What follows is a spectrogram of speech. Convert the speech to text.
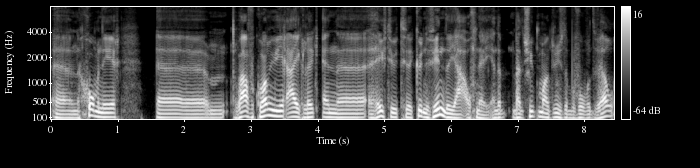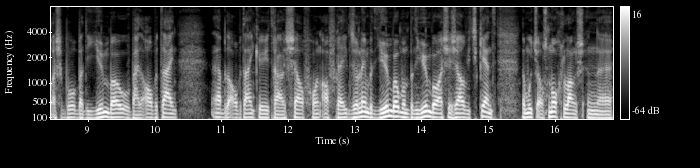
uh, goh meneer, waarvoor kwam u hier eigenlijk en uh, heeft u het eh, kunnen vinden, ja of nee? En bij de supermarkt doen ze dat bijvoorbeeld wel. Als je bijvoorbeeld bij de Jumbo of bij de Albertijn... Uh, bij de Albertijn kun je trouwens zelf gewoon afrekenen. Dus alleen bij de Jumbo, want bij de Jumbo als je zelf iets kent... dan moet je alsnog langs een,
